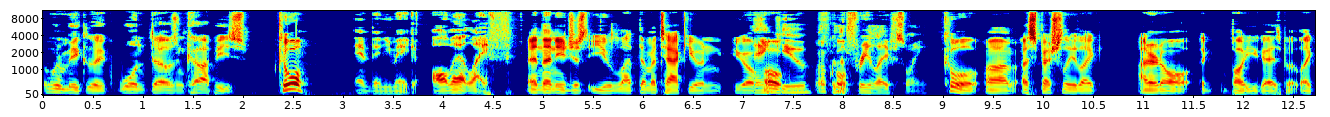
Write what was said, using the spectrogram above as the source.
I'm gonna make like one thousand copies. Cool. And then you make all that life. And then you just you let them attack you, and you go, Thank oh, you oh, for cool. the free life swing. cool. Um, especially like I don't know about you guys, but like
